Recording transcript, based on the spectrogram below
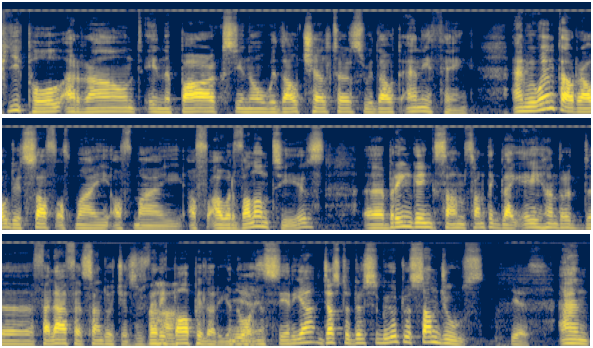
people around in the parks, you know, without shelters, without anything. And we went around with stuff of my, of my, of our volunteers, uh, bringing some something like 800 uh, falafel sandwiches, very popular, you know, in Syria, just to distribute to some Jews. Yes. And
